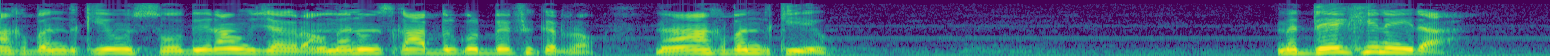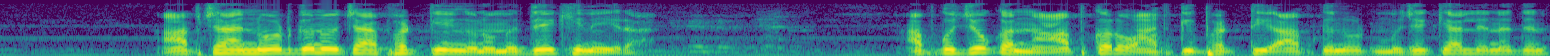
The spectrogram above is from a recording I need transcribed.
आँख बंद किए हूँ, सो भी रहा हूँ, जग रहा हूँ। मैंने उनसे कहा बिल्कुल बेफिक्र रहो, मैं आँख बंद किए हूँ। मैं देख ही नहीं रहा। आप चाहे नोट गिनो, चाहे फट्टियाँ गिनो, मैं देख ही नहीं रहा। आपको जो करना, आप करो, आपकी फट्टी, आपके नोट, मुझे क्या लेना देना?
